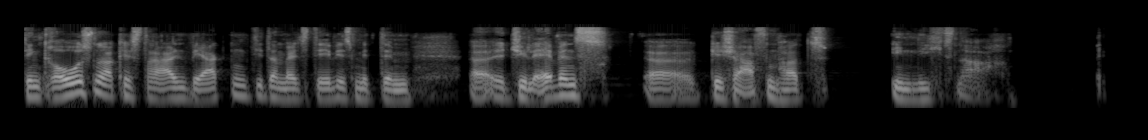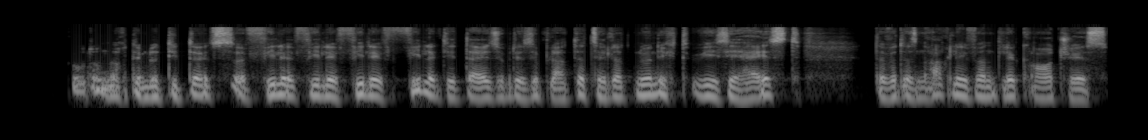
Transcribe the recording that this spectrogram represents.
den großen orchestralen Werken, die der Miles Davis mit dem äh, Jill Evans äh, geschaffen hat, in nichts nach. Gut, und nachdem der Dieter jetzt äh, viele, viele, viele, viele Details über diese Platte erzählt hat, nur nicht, wie sie heißt, da wird das nachliefern, Le Grand Jazz.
